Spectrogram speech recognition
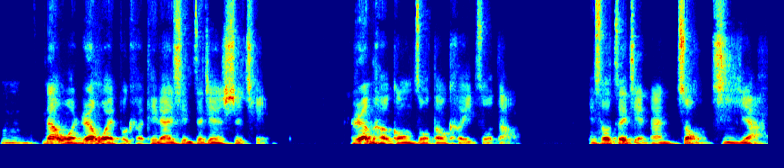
嗯，那我认为不可替代性这件事情，任何工作都可以做到。你说最简单，总机呀、啊，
